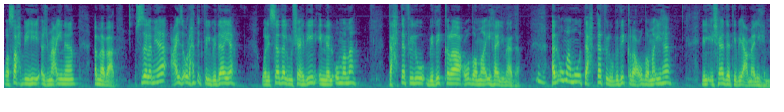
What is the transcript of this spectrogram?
وصحبه أجمعين. أما بعد أستاذة لمياء عايز أقول لحضرتك في البداية وللسادة المشاهدين إن الأمم تحتفل بذكرى عظمائها لماذا؟ الأمم تحتفل بذكرى عظمائها للإشادة بأعمالهم.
